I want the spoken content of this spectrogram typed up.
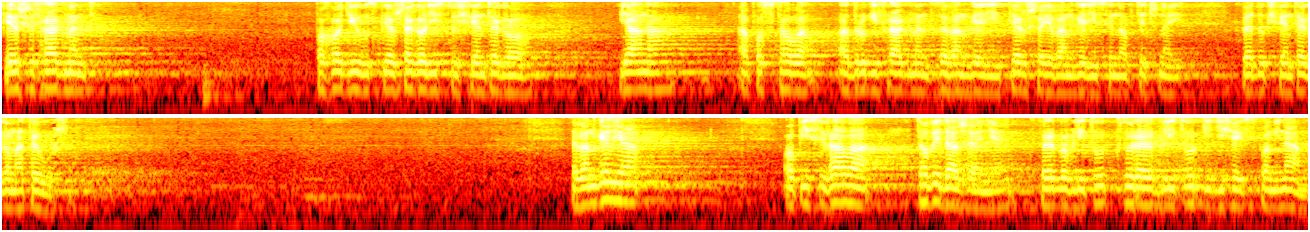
Pierwszy fragment pochodził z pierwszego listu świętego Jana, apostoła, a drugi fragment z Ewangelii, pierwszej Ewangelii synoptycznej według świętego Mateusza. Ewangelia opisywała to wydarzenie, którego w które w liturgii dzisiaj wspominamy.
